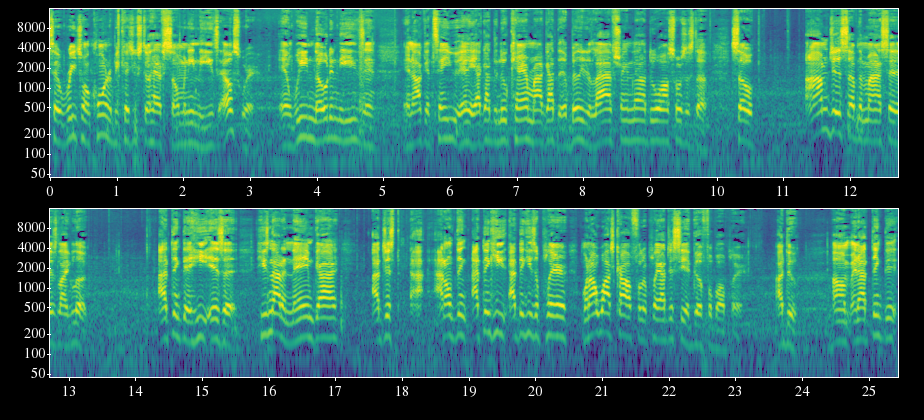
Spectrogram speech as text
to reach on corner because you still have so many needs elsewhere and we know the needs and and I'll continue. Hey, I got the new camera. I got the ability to live stream now, do all sorts of stuff. So I'm just of the mindset is like, look, I think that he is a he's not a name guy. I just I, I don't think I think he I think he's a player. When I watch Kyle Fuller play, I just see a good football player. I do, um, and I think that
